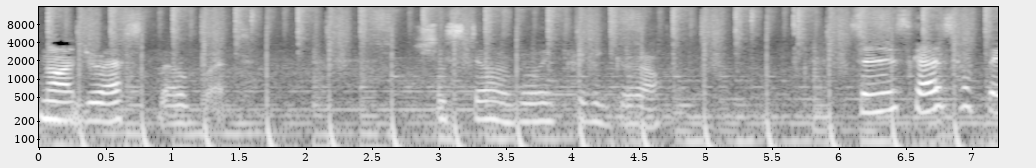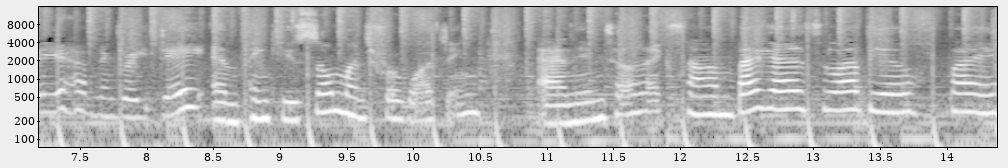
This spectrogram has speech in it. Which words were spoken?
not dressed though, but she's still a really pretty girl. So anyways guys, hope that you're having a great day and thank you so much for watching. And until next time, bye guys, love you, bye.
